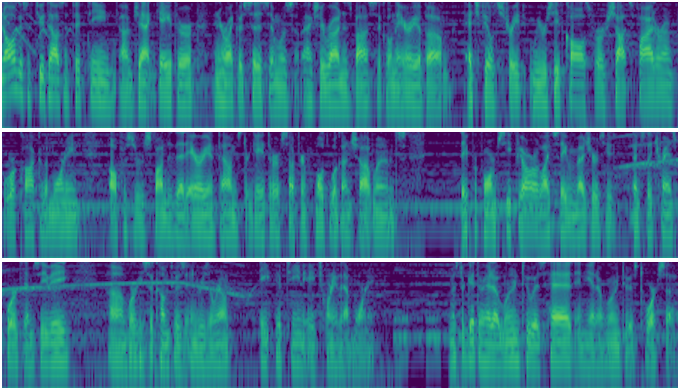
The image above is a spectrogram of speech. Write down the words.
In August of 2015, uh, Jacque Gauthier, an Henrico citizen, was actually riding his bicycle in the area of um, Edgefield Street. We received calls for shots fired around 4 o'clock in the morning. Officers responded to that area and found Mr. Gauthier suffering multiple gunshot wounds. They performed CPR, life-saving measures. He was eventually transported to MCV, um, where he succumbed to his injuries around 8.15, 8.20 that morning. Mr. Gauthier had a wound to his head and he had a wound to his torso.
